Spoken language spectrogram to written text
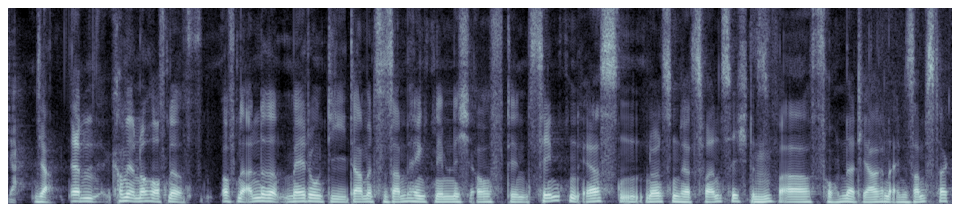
ja, ja. Ähm, kommen wir noch auf eine, auf eine andere Meldung, die damit zusammenhängt, nämlich auf den 10.01.1920. Das mhm. war vor 100 Jahren ein Samstag.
